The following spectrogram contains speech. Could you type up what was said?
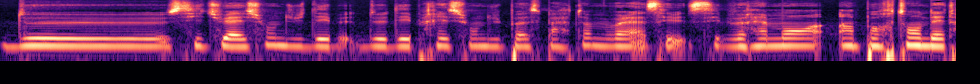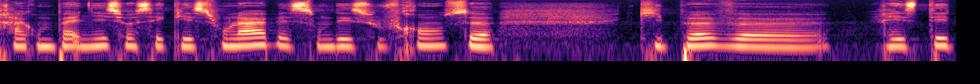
de situations du de dépression du postpartum. Voilà, c'est vraiment important d'être accompagné sur ces questions-là, parce que ce sont des souffrances euh, qui peuvent rester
